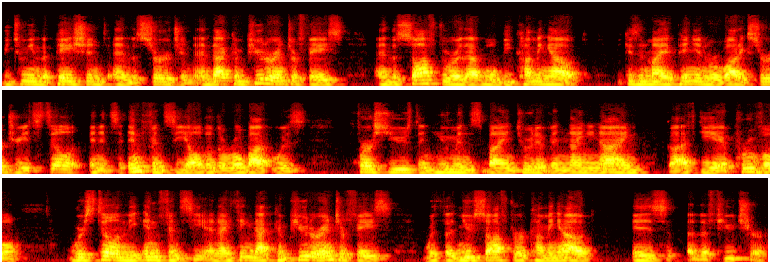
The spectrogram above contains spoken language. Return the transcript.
between the patient and the surgeon. And that computer interface and the software that will be coming out because in my opinion, robotic surgery, is still in its infancy, although the robot was first used in humans by Intuitive in 99, got FDA approval, we're still in the infancy. And I think that computer interface with the new software coming out is the future.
